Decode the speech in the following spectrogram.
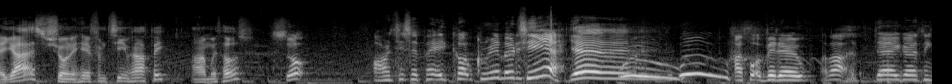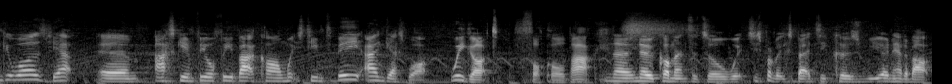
Hey guys, Shawney here from Team Happy. I'm with Huzz. So, our anticipated co-op career mode is here. Yay! Woo! I put a video about a day ago, I think it was. Yep. Um, asking for your feedback on which team to be, and guess what? We got fuck all back. No, no comments at all, which is probably expected because we only had about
